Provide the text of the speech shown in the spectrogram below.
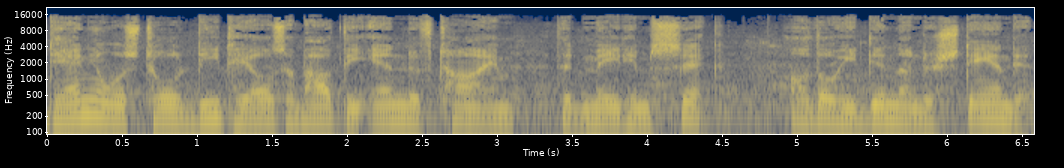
Daniel was told details about the end of time that made him sick, although he didn't understand it.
